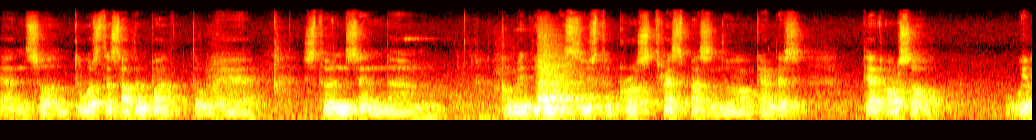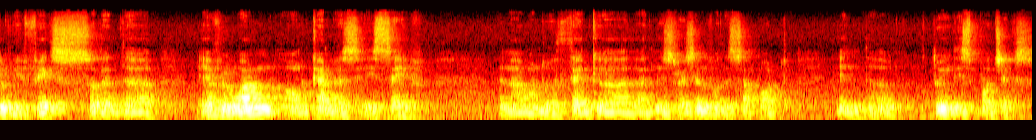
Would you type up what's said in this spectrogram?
And so towards the southern part where students and um, community members used to cross trespass into our campus, that also will be fixed so that uh, everyone on campus is safe. And I want to thank uh, the administration for the support in the, doing these projects.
